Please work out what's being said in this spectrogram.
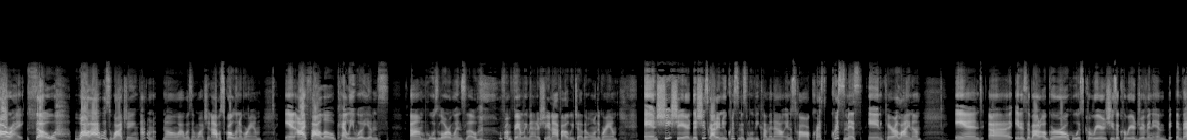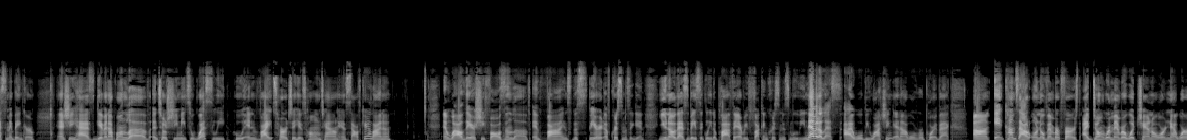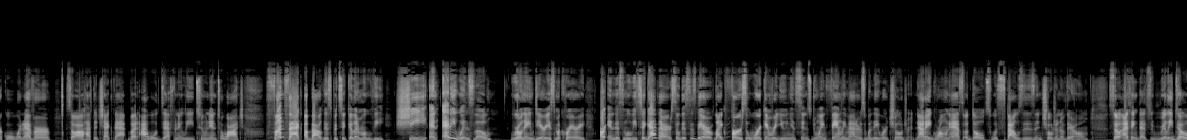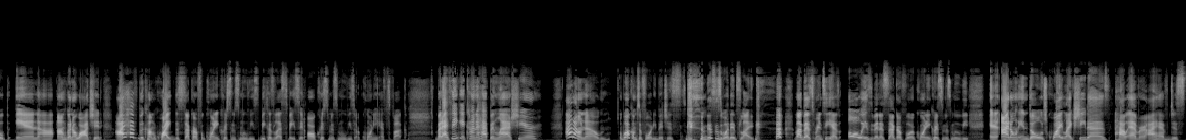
All right. So while I was watching, I don't know. No, I wasn't watching. I was scrolling a gram and I follow Kelly Williams, um, who is Laura Winslow from Family Matters. She and I follow each other on the gram. And she shared that she's got a new Christmas movie coming out, and it's called Christmas in Carolina. And uh, it is about a girl who is career, she's a career driven in, investment banker. And she has given up on love until she meets Wesley, who invites her to his hometown in South Carolina and while there, she falls in love and finds the spirit of Christmas again. You know, that's basically the plot for every fucking Christmas movie. Nevertheless, I will be watching and I will report back. Um, it comes out on November 1st. I don't remember what channel or network or whatever, so I'll have to check that, but I will definitely tune in to watch. Fun fact about this particular movie she and Eddie Winslow, real name Darius McCrary, are in this movie together. So this is their like first working reunion since doing Family Matters when they were children. Now they grown ass adults with spouses and children of their own. So I think that's really dope, and uh, I'm gonna watch it. I have become quite the sucker for corny Christmas movies because let's face it, all Christmas movies are corny as fuck. But I think it kind of happened last year. I don't know. Welcome to 40 bitches. this is what it's like. my best friend T has always been a sucker for a corny Christmas movie, and I don't indulge quite like she does. However, I have just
